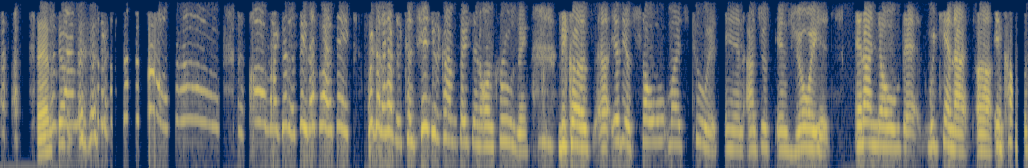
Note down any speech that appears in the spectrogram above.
And it's time to oh, oh, oh my goodness. See, that's why I say we're going to have to continue the conversation on cruising because uh, it is so much to it, and I just enjoy it. And I know that we cannot uh, encompass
